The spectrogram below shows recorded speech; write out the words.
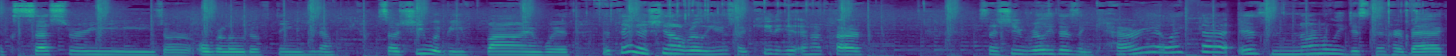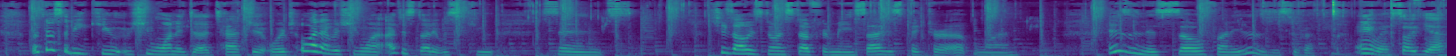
accessories or overload of things, you know. So she would be fine with, the thing is she don't really use her key to get in her car. So she really doesn't carry it like that. It's normally just in her bag. But this would be cute if she wanted to attach it or whatever she want. I just thought it was cute since she's always doing stuff for me. So I just picked her up one. Isn't this so funny? This is just too fun. Anyway, so yeah,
